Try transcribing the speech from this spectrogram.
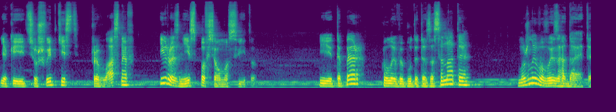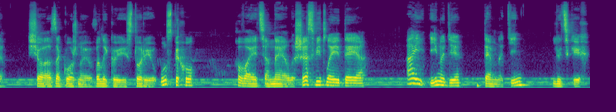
який цю швидкість привласнив і розніс по всьому світу. І тепер, коли ви будете засинати, можливо, ви згадаєте, що за кожною великою історією успіху ховається не лише світла ідея, а й іноді темна тінь людських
